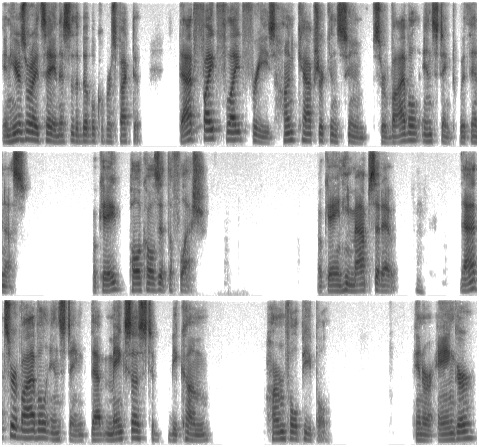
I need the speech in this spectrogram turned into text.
and here's what i'd say and this is the biblical perspective that fight flight freeze hunt capture consume survival instinct within us okay paul calls it the flesh okay and he maps it out hmm. that survival instinct that makes us to become harmful people in our anger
